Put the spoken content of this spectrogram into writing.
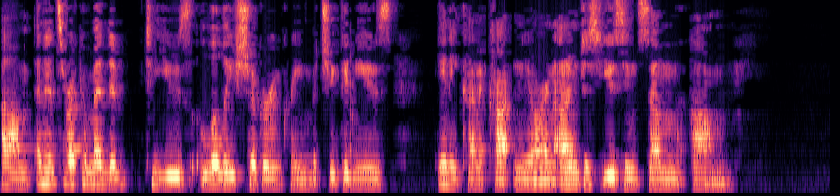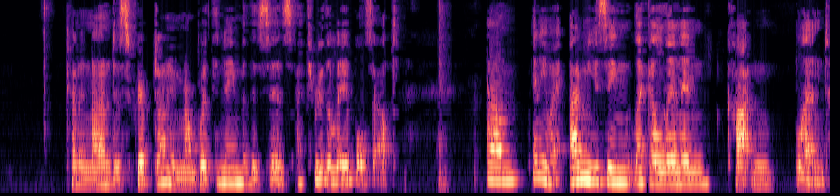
Um, and it's recommended to use Lily Sugar and Cream, but you can use any kind of cotton yarn. I'm just using some um, kind of nondescript. I don't even remember what the name of this is. I threw the labels out. Um, anyway, I'm using like a linen cotton blend.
